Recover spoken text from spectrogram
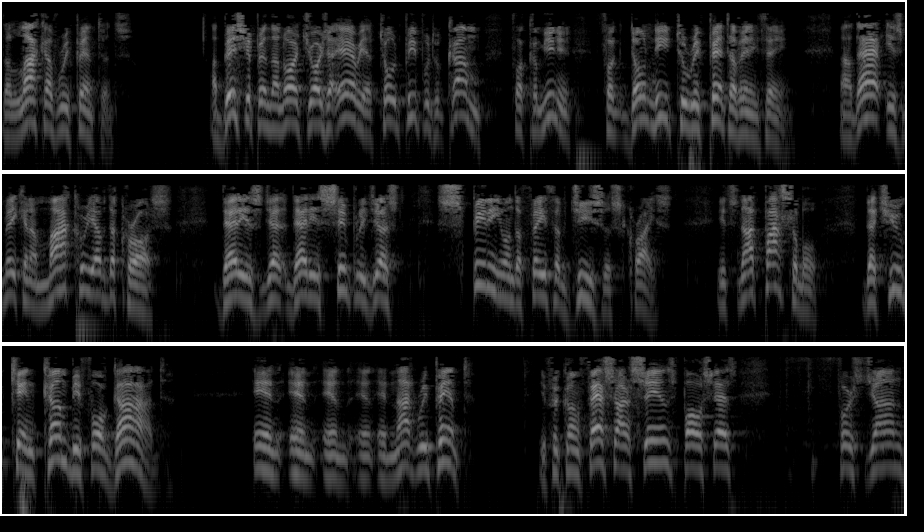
the lack of repentance. A bishop in the North Georgia area told people to come for communion, for don't need to repent of anything. Now that is making a mockery of the cross. That is that is simply just spitting on the faith of Jesus Christ. It's not possible that you can come before God and and and and, not repent. If we confess our sins, Paul says, 1 John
